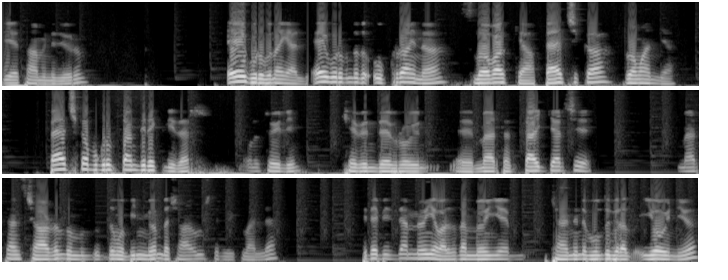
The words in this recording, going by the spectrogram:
diye tahmin ediyorum. E grubuna geldi. E grubunda da Ukrayna, Slovakya, Belçika, Romanya. Belçika bu gruptan direkt lider. Onu söyleyeyim. Kevin De Bruyne, e, Mertens. Belki gerçi Mertens çağrıldı mı, mı bilmiyorum da çağrılmıştır büyük ihtimalle. Bir de bizden Mönye var. Zaten Mönye kendini buldu biraz iyi oynuyor.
